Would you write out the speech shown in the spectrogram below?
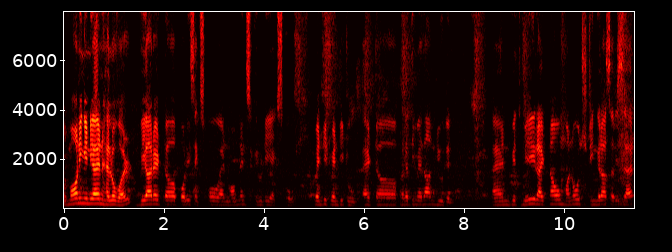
Good morning, India, and hello, world. We are at uh, Police Expo and Homeland Security Expo 2022 at uh, Pragati Maidan, New Delhi. And with me right now, Manoj Dhingra sir is there.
